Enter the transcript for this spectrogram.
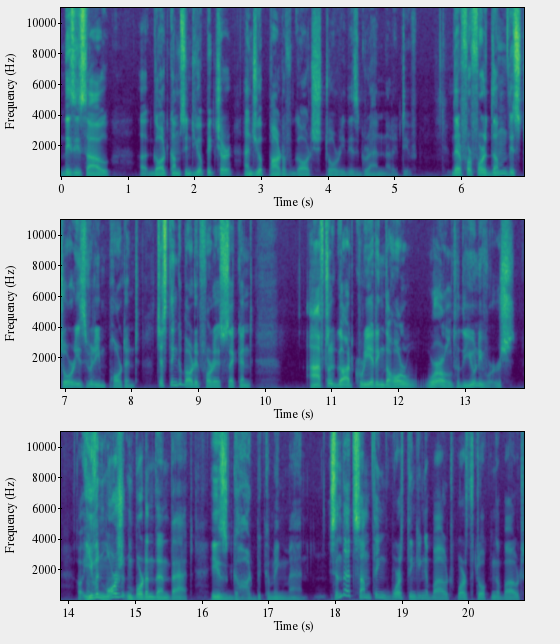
this is how uh, god comes into your picture and you're part of god's story this grand narrative therefore for them this story is very important just think about it for a second after god creating the whole world the universe uh, even more important than that is god becoming man isn't that something worth thinking about worth talking about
